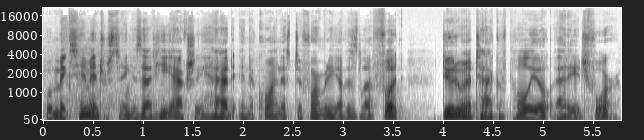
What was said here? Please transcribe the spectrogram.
What makes him interesting is that he actually had an equinus deformity of his left foot due to an attack of polio at age four.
